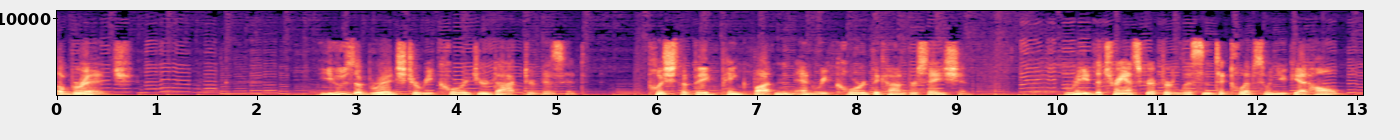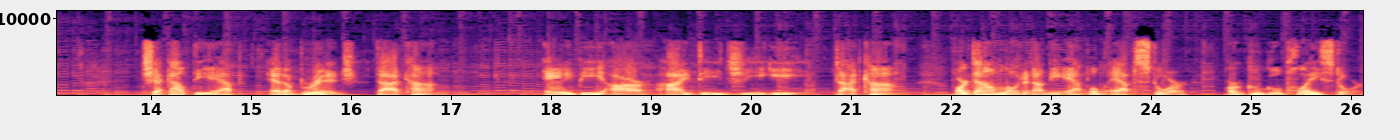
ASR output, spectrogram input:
Abridge. Use Abridge to record your doctor visit. Push the big pink button and record the conversation. Read the transcript or listen to clips when you get home. Check out the app at abridge.com. A B R I D G E dot com. Or download it on the Apple App Store or Google Play Store.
